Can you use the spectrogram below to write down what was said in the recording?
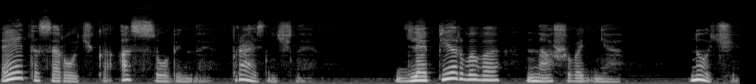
эта сорочка особенная, праздничная. Для первого нашего дня, ночи.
